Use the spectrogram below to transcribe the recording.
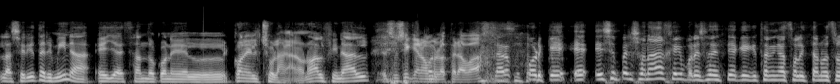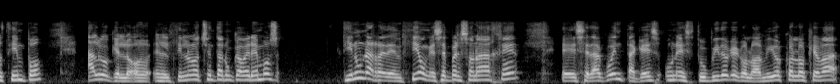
la, serie termina ella estando con el, con el chulagano, ¿no? Al final... Eso sí que no me lo esperaba. Claro, porque e, ese personaje, por eso decía que está bien actualizado nuestros tiempos, algo que en el cine de los 80 nunca veremos, tiene una redención. Ese personaje eh, se da cuenta que es un estúpido que con los amigos con los que va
